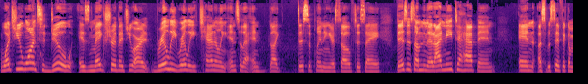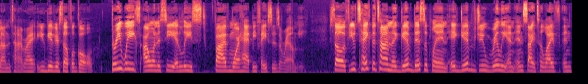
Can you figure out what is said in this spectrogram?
What you want to do is make sure that you are really, really channeling into that and like disciplining yourself to say, this is something that I need to happen in a specific amount of time, right? You give yourself a goal. Three weeks, I want to see at least five more happy faces around me. So if you take the time to give discipline, it gives you really an insight to life and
